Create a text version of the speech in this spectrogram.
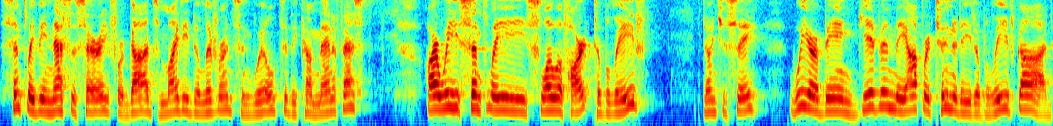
simply be necessary for God's mighty deliverance and will to become manifest? Are we simply slow of heart to believe? Don't you see? We are being given the opportunity to believe God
